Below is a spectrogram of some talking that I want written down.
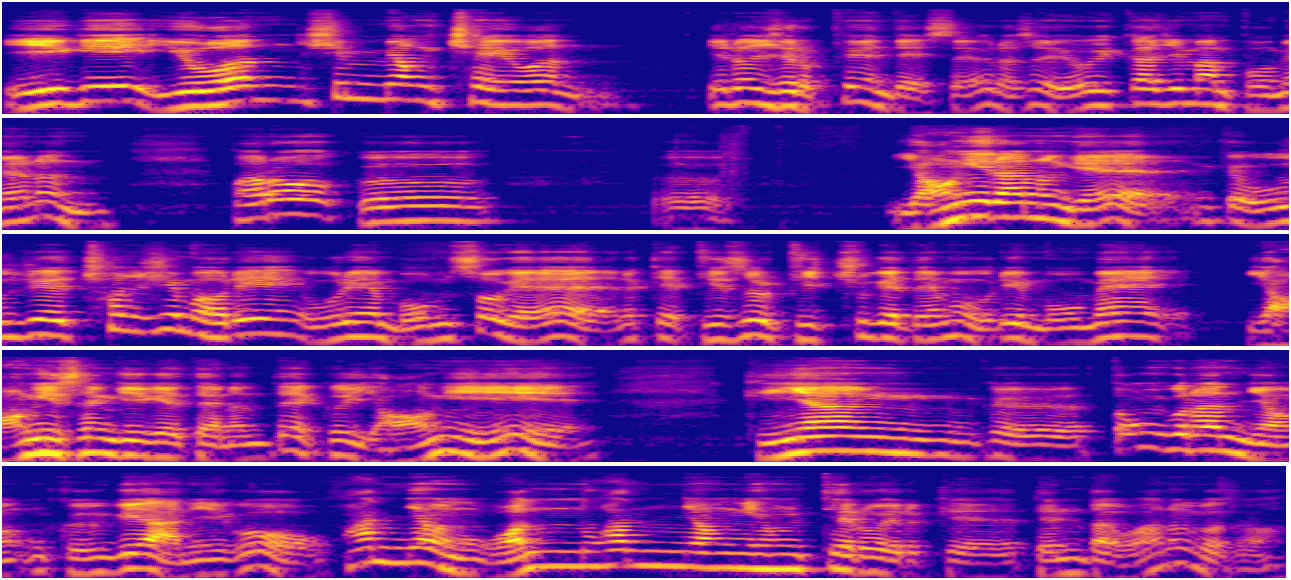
이기 유원 신명체원 이런 식으로 표현되어 있어요. 그래서 여기까지만 보면은 바로 그 어, 영이라는 게 그러니까 우주의 천시머리 우리의 몸 속에 이렇게 빛을 비추게 되면 우리 몸에 영이 생기게 되는데 그 영이 그냥 그 동그란 영 그게 아니고 환영 원환영 형태로 이렇게 된다고 하는 거죠.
